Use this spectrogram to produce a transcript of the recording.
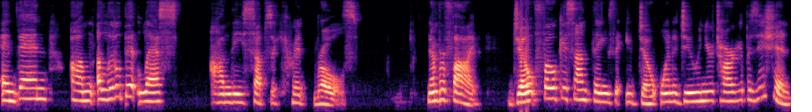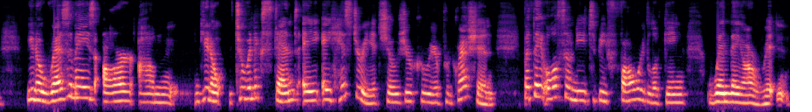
and then um, a little bit less on the subsequent roles. Number five, don't focus on things that you don't want to do in your target position. You know, resumes are um, you know, to an extent, a, a history. It shows your career progression, but they also need to be forward looking when they are written.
